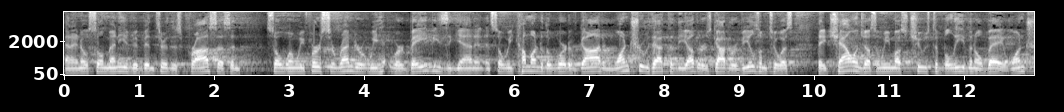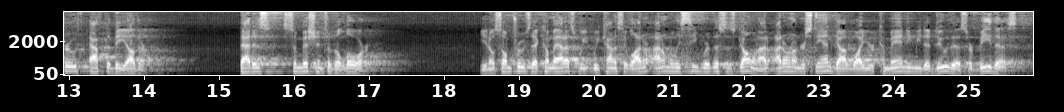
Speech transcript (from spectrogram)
And I know so many of you have been through this process. And so when we first surrender, we, we're babies again, and, and, so we come under the Word of God, and one truth after the other, as God reveals them to us, they challenge us, and we must choose to believe and obey. One truth after the other. That is submission to the Lord. You know, some truths that come at us, we, we kind of say, well, I don't, I don't really see where this is going. I don't, I don't understand, God, why you're commanding me to do this or be this.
